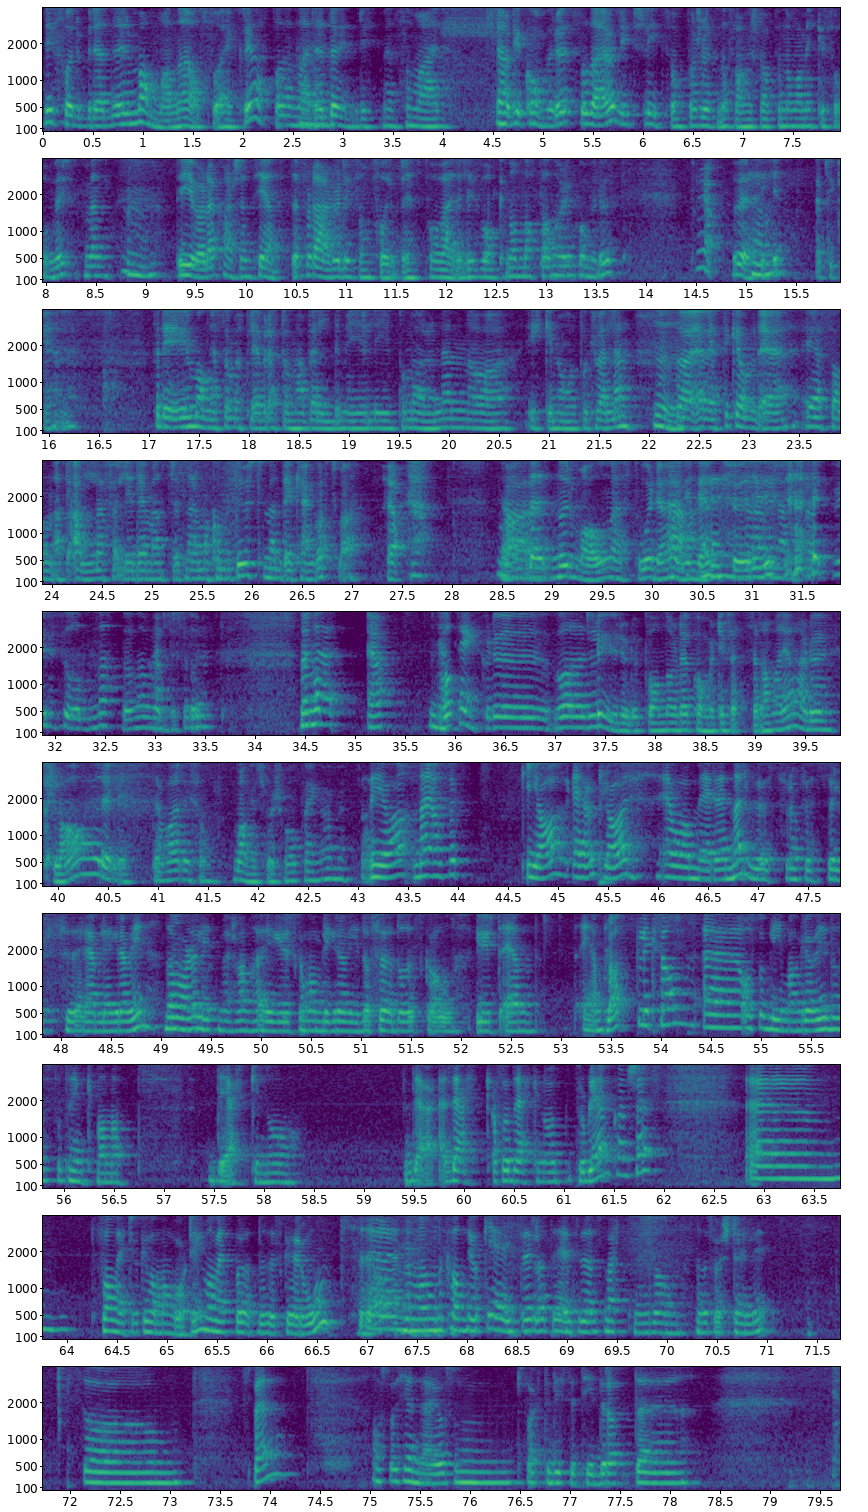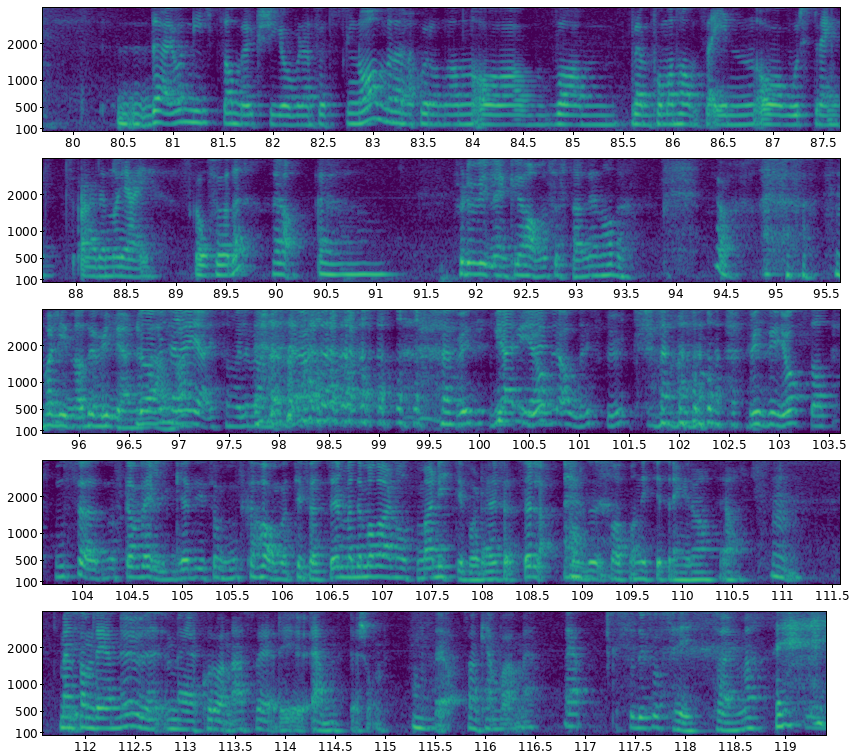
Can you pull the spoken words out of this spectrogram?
De forbereder mammaene også egentlig da, på den der døgnrytmen som er når de kommer ut. Så det er jo litt slitsomt på slutten av svangerskapet når man ikke sover. Men de gjør deg kanskje en tjeneste, for da er du liksom forberedt på å være litt våken om natta når de kommer ut. Ja, Du vet Ja. ikke. Vet ikke heller. For det er jo mange som opplever at de har veldig mye liv på morgenen og ikke noe på kvällen. Så jeg vet ikke om det er sånn at alle følger det mønsteret når de har kommet ut, men det kan godt være. Ja. Ja, det, normalen er stor. Det har vi nevnt før i disse episodene. Den er veldig stor. Men hva, Ja. hva tenker du, hva lurer du på når det kommer til fødselen, Maria? Er du klar, eller? Det var liksom mange spørsmål på en gang. Men... Ja, nei, altså Ja, jeg er jo klar. Jeg var mer nervøs for en fødsel før jeg ble gravid. Da var det litt mer sånn Herregud, skal man bli gravid og føde, og det skal ut en, en plass, liksom? Eh, og så blir man gravid, og så tenker man at det er ikke noe det er, det, er, altså, det er ikke noe problem, kanskje. Eh, for man vet jo ikke hva man går til. Man vet bare at det skal gjøre vondt. Eh, men man kan jo ikke helt relatere til den smerten sånn med det første heller. Så spent. Og så kjenner jeg jo som sagt i disse tider at eh, det er jo en litt sånn mørk sky over den fødselen nå med denne koronaen. Og hva, hvem får man ha med seg inn, og hvor strengt er det når jeg skal føde? Ja. Uh, For du ville egentlig ha med søsteren din òg, du. Ja. Marlina, du ville gjerne være med. det var vel heller jeg som ville være med. Hvis, vi, Jeg, sier jeg ble aldri spurt. vi sier jo ofte at den fødende skal velge de som den skal ha med til fødsel, men det må være noe som er nyttig for deg i fødsel. Da. Sånn, du, sånn at man ikke trenger å ja. Men som det er nå med korona, så er det jo en person mm. som kan være med. Ja. Så du får facetime.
